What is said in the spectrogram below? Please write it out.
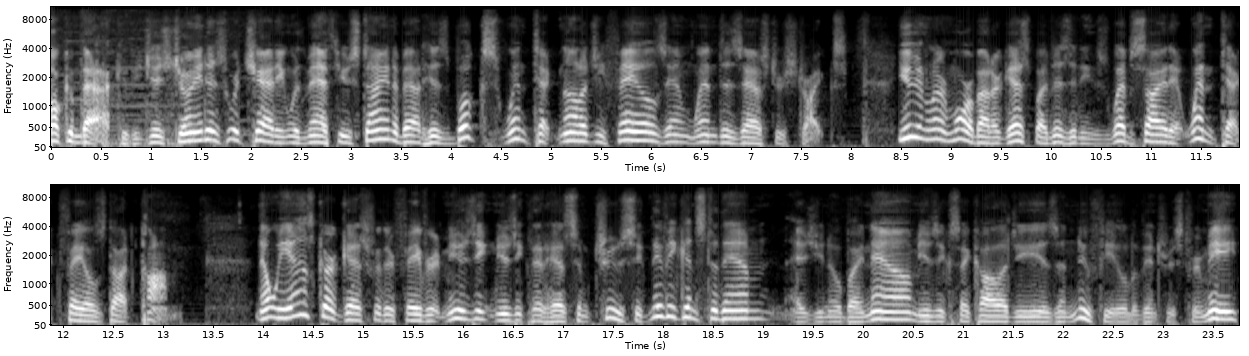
Welcome back. If you just joined us, we're chatting with Matthew Stein about his books, When Technology Fails and When Disaster Strikes. You can learn more about our guest by visiting his website at whentechfails.com. Now, we ask our guests for their favorite music, music that has some true significance to them. As you know by now, music psychology is a new field of interest for me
